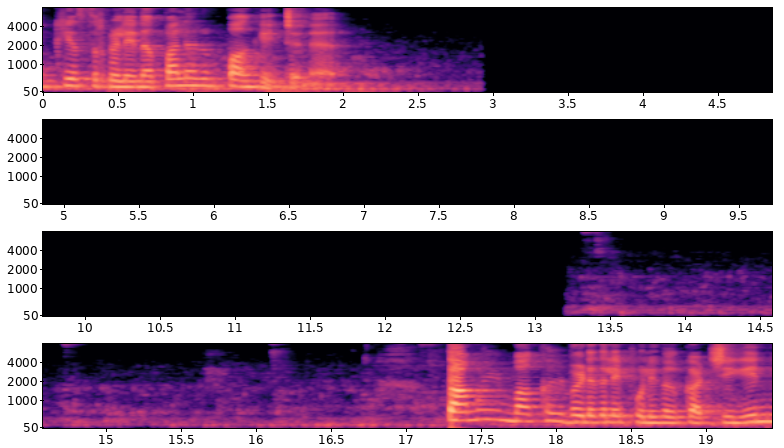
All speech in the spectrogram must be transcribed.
முக்கியஸ்தர்கள் என பலரும் பங்கேற்றனர். தமிழ் மக்கள் விடுதலை புலிகள் கட்சியின்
